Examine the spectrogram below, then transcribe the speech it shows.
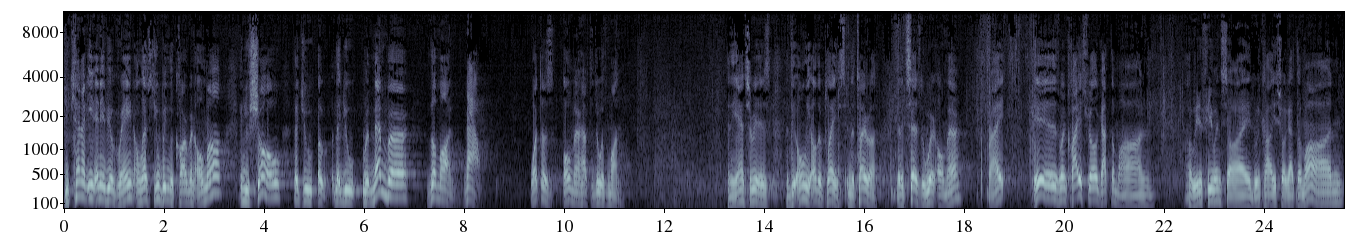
You cannot eat any of your grain unless you bring the korban oma and you show that you uh, that you remember the man. Now, what does Omer have to do with man? And the answer is that the only other place in the Torah that it says the word Omer, right, is when Klal Yisrael got them on. I'll read a few inside. When Klal Yisrael got the man,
